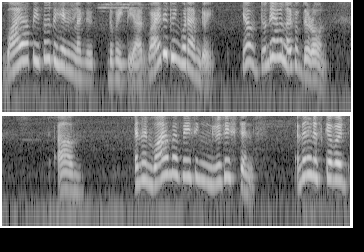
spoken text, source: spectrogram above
why are people behaving like the, the way they are? Why are they doing what I'm doing? Yeah, don't they have a life of their own? Um, and then why am I facing resistance? And then I discovered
